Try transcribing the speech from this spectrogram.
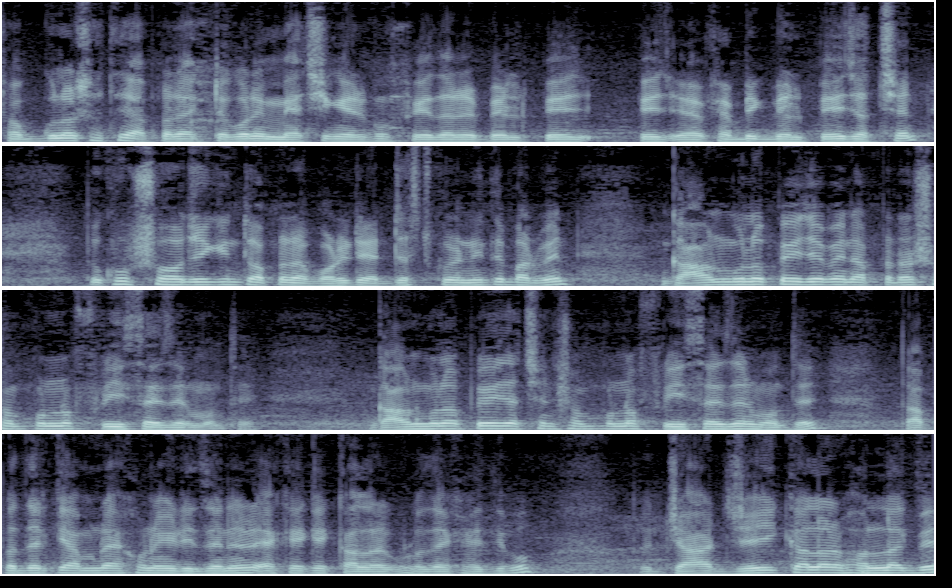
সবগুলোর সাথে আপনারা একটা করে ম্যাচিং এরকম ফেদারের বেল্ট পেয়ে ফ্যাব্রিক বেল্ট পেয়ে যাচ্ছেন। তো খুব সহজেই কিন্তু আপনারা বডিটা অ্যাডজাস্ট করে নিতে পারবেন। গাউনগুলো পেয়ে যাবেন আপনারা সম্পূর্ণ ফ্রি সাইজের মধ্যে। গাউনগুলো পেয়ে যাচ্ছেন সম্পূর্ণ ফ্রি সাইজের মধ্যে। তো আপনাদেরকে আমরা এখন এই ডিজাইনের এক একে কালারগুলো দেখাই দিব। তো যার যেই কালার ভালো লাগবে,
